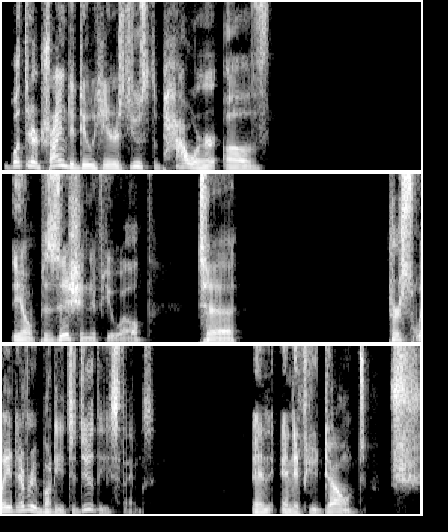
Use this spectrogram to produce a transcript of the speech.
What they're trying to do here is use the power of you know position if you will to persuade everybody to do these things and and if you don't sh-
